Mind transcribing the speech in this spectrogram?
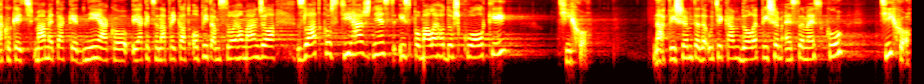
ako keď máme také dni, ako ja keď sa napríklad opýtam svojho manžela, Zlatko, stíhaš dnes ísť pomalého do škôlky? Ticho. Napíšem, teda utekam dole, píšem SMS-ku, ticho.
